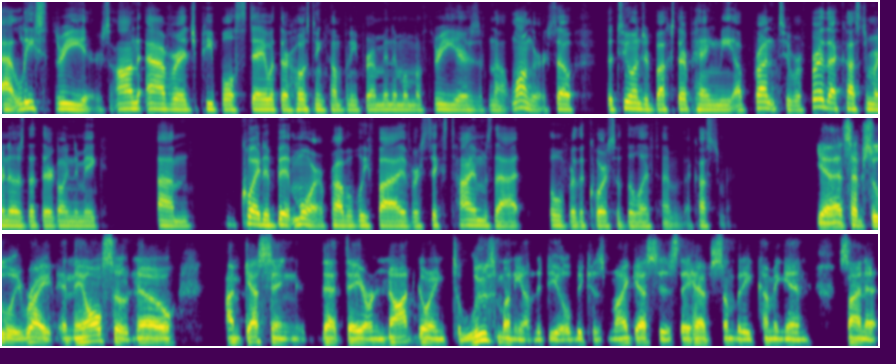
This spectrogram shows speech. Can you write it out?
at least three years. On average, people stay with their hosting company for a minimum of three years, if not longer. So the 200 bucks they're paying me upfront to refer that customer knows that they're going to make um, quite a bit more, probably five or six times that over the course of the lifetime of that customer. Yeah, that's absolutely right. And they also know, I'm guessing, that they are not going to lose money on the deal because my guess is they have somebody coming in, sign a,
